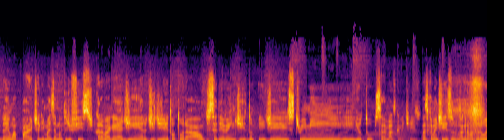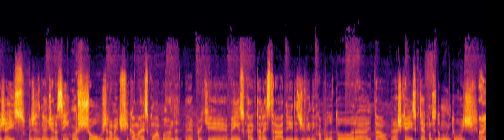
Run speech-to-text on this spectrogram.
Ganha uma parte ali, mas é muito difícil. O cara vai ganhar dinheiro de direito autoral, de CD vendido e de streaming e YouTube, sabe? Basicamente isso. Basicamente isso. A gravadora hoje é isso. Hoje eles ganham dinheiro assim. O show geralmente fica mais com a banda, né? Porque é bem isso, o cara que tá na estrada e eles dividem com a produtora e tal. Eu acho que é isso que tem acontecido muito hoje. Aí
